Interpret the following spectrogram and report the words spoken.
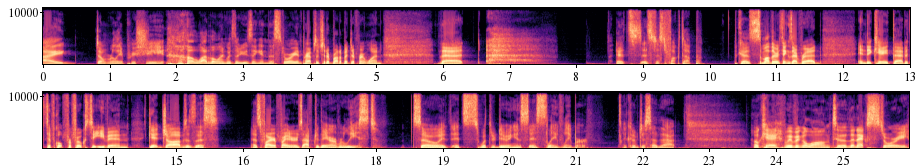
I don't really appreciate a lot of the language they're using in this story, and perhaps I should have brought up a different one that it's it's just fucked up. Because some other things I've read indicate that it's difficult for folks to even get jobs as this as firefighters after they are released. So it, it's what they're doing is, is slave labor. I could have just said that. Okay, moving along to the next story.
